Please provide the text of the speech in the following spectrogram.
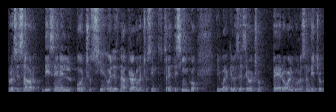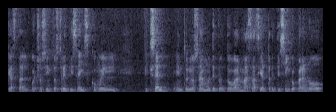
Procesador dicen el 800 o el Snapdragon 835, igual que los S8, pero algunos han dicho que hasta el 836, como el Pixel, entonces no sabemos, de pronto van más hacia el 35 para no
